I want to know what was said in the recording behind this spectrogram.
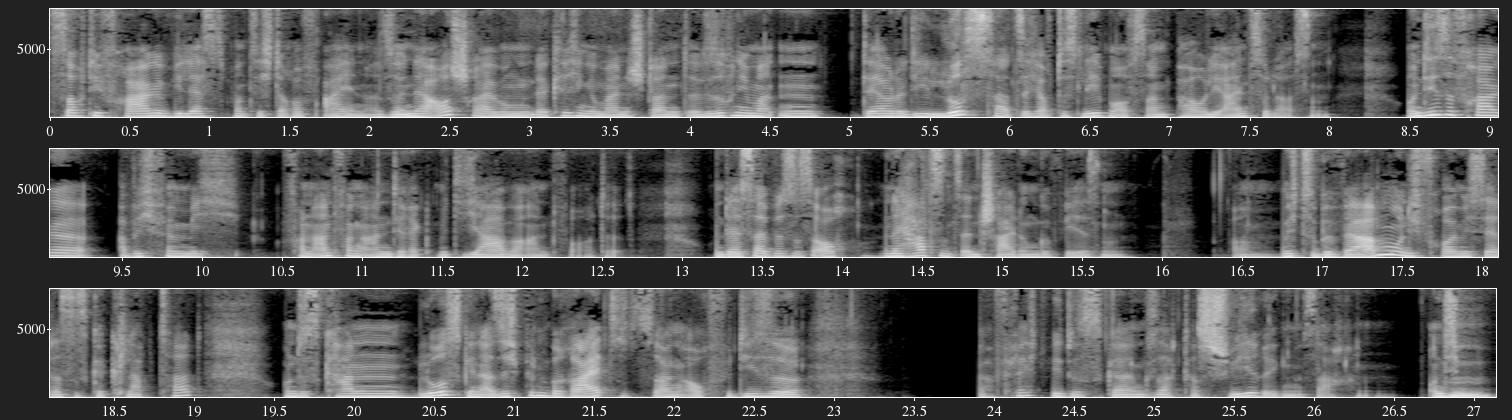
ist auch die Frage, wie lässt man sich darauf ein? Also in der Ausschreibung der Kirchengemeinde stand, wir suchen jemanden, der oder die Lust hat, sich auf das Leben auf St. Pauli einzulassen. Und diese Frage habe ich für mich von Anfang an direkt mit Ja beantwortet. Und deshalb ist es auch eine Herzensentscheidung gewesen, ähm, mich zu bewerben. Und ich freue mich sehr, dass es geklappt hat. Und es kann losgehen. Also ich bin bereit sozusagen auch für diese, ja, vielleicht wie du es gerade gesagt hast, schwierigen Sachen. Und ich, mhm.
